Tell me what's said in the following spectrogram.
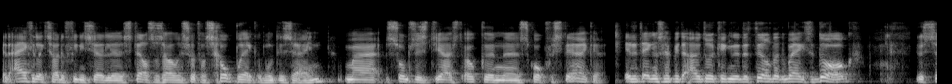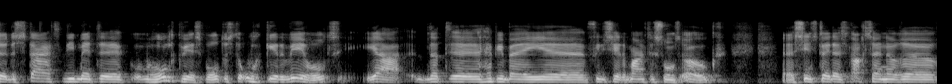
En eigenlijk zou de financiële stelsel zou een soort van schokbreker moeten zijn. Maar soms is het juist ook een schokversterker. In het Engels heb je de uitdrukking the tail that wags the dog. Dus uh, de staart die met de hond kwispelt, dus de omgekeerde wereld. Ja, dat uh, heb je bij financiële markten soms ook. sinds 2008 zijn er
